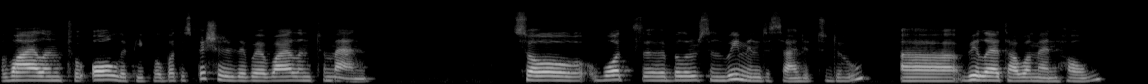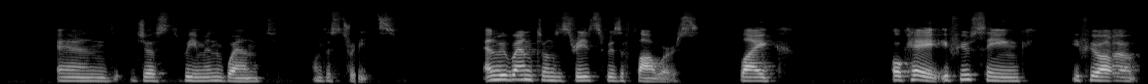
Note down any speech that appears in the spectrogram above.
violent to all the people, but especially they were violent to men. So what uh, Belarusian women decided to do, uh, we let our men home, and just women went on the streets, and we went on the streets with the flowers, like okay, if you think if you are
